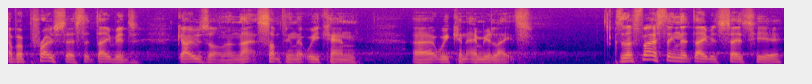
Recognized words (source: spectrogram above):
of a process that David goes on. And that's something that we can, uh, we can emulate. So the first thing that David says here,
